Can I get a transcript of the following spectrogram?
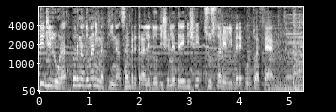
TG Luna torna domani mattina, sempre tra le 12 e le 13, su storielibere.fm.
